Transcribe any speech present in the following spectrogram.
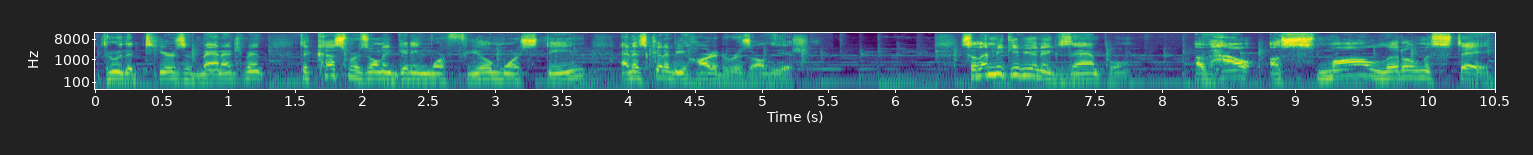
through the tiers of management, the customer is only getting more fuel, more steam, and it's going to be harder to resolve the issue. So let me give you an example of how a small little mistake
